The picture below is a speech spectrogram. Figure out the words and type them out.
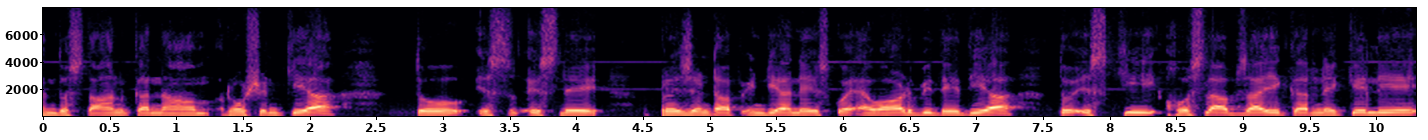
ہندوستان کا نام روشن کیا۔ تو اس اس نے پریزیڈنٹ آف انڈیا نے اس کو ایوارڈ بھی دے دیا۔ تو اس کی حوصلہ افزائی کرنے کے لیے،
